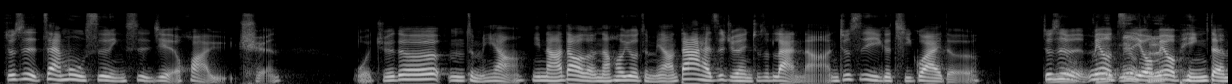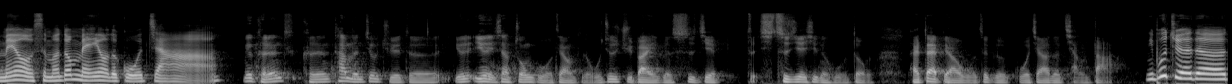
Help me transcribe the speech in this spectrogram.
就是在穆斯林世界的话语权。我觉得，嗯，怎么样？你拿到了，然后又怎么样？大家还是觉得你就是烂呐、啊，你就是一个奇怪的。就是没有自由，没有，平等，没有什么都没有的国家啊。没有可能，可能他们就觉得有有点像中国这样子，我就是举办一个世界的世界性的活动，来代表我这个国家的强大。你不觉得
